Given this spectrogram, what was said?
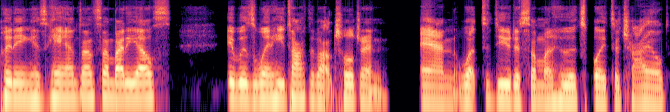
putting his hands on somebody else, it was when he talked about children and what to do to someone who exploits a child.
